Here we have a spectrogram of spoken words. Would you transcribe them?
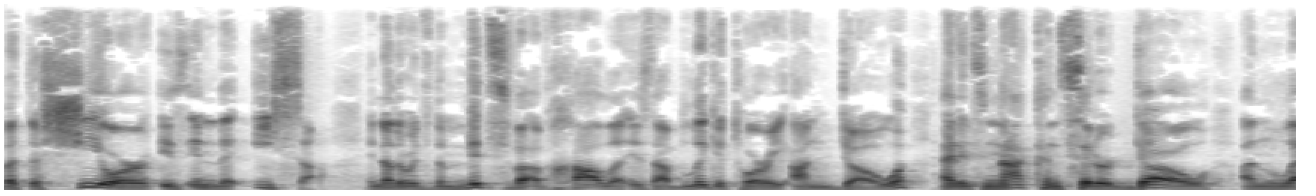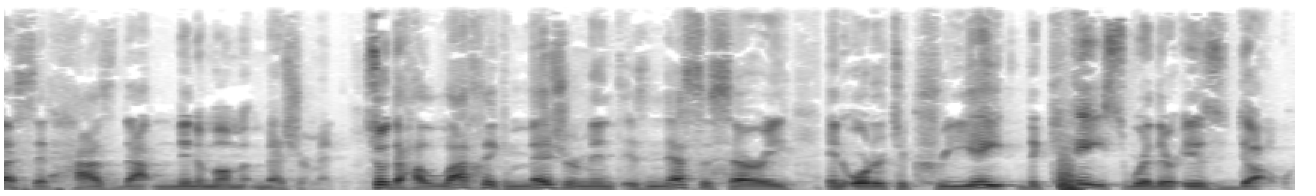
but the shiur is in the isa. In other words, the mitzvah of challah is obligatory on dough, and it's not considered dough unless it has that minimum measurement. So the halachic measurement is necessary in order to create the case where there is dough.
